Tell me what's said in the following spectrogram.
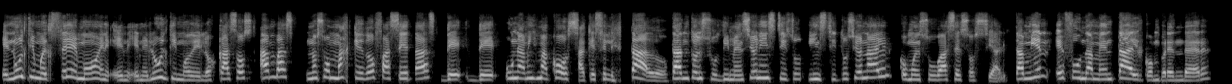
en último extremo, en, el último de los casos, ambas no son más que dos facetas de, una misma cosa, que es el Estado, tanto en su dimensión institucional como en su base social. También es fundamental comprender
